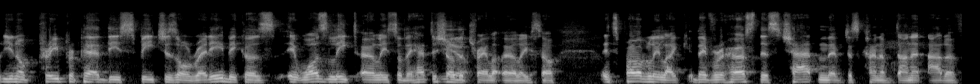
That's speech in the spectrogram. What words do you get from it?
you know pre-prepared these speeches already because it was leaked early, so they had to show Yeah. the trailer early. So it's probably like they've rehearsed this chat and they've just kind of done it out of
